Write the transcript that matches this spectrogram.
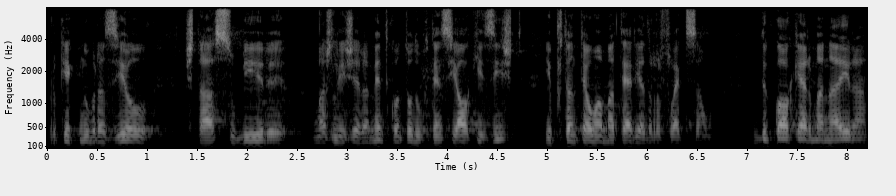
porque é que no Brasil está a subir, mas ligeiramente, com todo o potencial que existe, e portanto é uma matéria de reflexão. De qualquer maneira,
